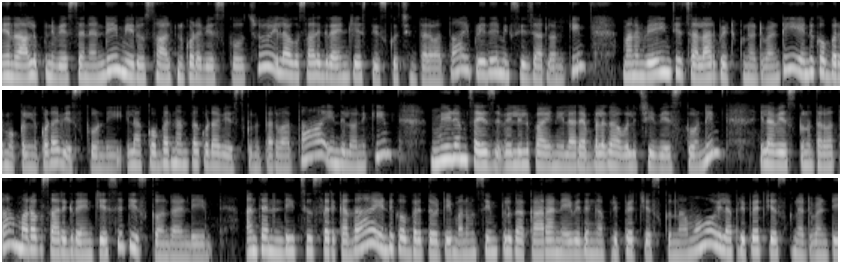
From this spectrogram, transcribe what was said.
నేను రాళ్ళుప్పుని వేసానండి. మీరు సాల్ట్ని కూడా వేసుకోవచ్చు. ఇలా ఒకసారి గ్రైండ్ చేసి తీసుకొచ్చిన తర్వాత ఇప్పుడు ఇదే మిక్సీ జార్లోనికి మనం వేయించి చల్లారి పెట్టుకున్నటువంటి ఎండు కొబ్బరి ముక్కల్ని కూడా వేసుకోండి. ఇలా కొబ్బరినంతా కూడా వేసుకున్న తర్వాత ఇందులోనికి మీడియం సైజు వెల్లుల్లిపాయని ఇలా రెబ్బలుగా ఒలిచి వేసుకోండి. ఇలా వేసుకున్న తర్వాత మరొకసారి గ్రైండ్ చేసి తీసుకొని రండి. అంతేనండి. చూసారు కదా? ఎండు కొబ్బరితోటి మనం సింపుల్గా కారాన్ని ఏ విధంగా ప్రిపేర్ చేసుకున్నామో ఇలా ప్రిపేర్ చేసుకున్నటువంటి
